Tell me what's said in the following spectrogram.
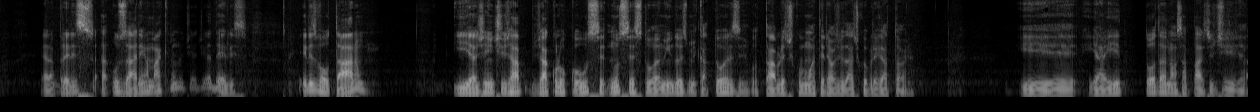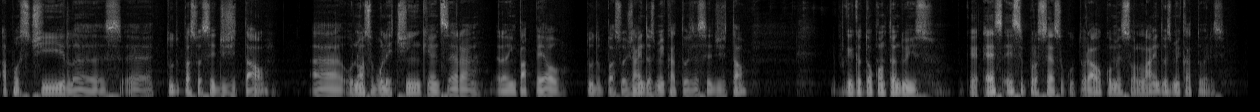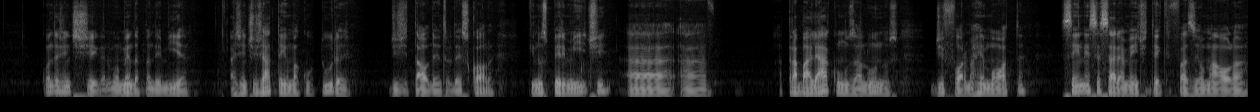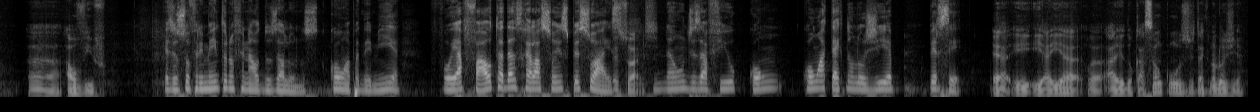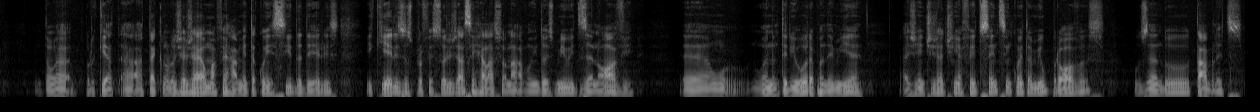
Era para eles ah, usarem a máquina no dia a dia deles. Eles voltaram e a gente já, já colocou no sexto ano, em 2014, o tablet como material didático obrigatório. E, e aí toda a nossa parte de apostilas, é, tudo passou a ser digital. Ah, o nosso boletim, que antes era, era em papel, tudo passou já em 2014 a ser digital. E por que, que eu estou contando isso? Porque esse processo cultural começou lá em 2014. Quando a gente chega no momento da pandemia, a gente já tem uma cultura digital dentro da escola que nos permite a, a, a trabalhar com os alunos de forma remota, sem necessariamente ter que fazer uma aula uh, ao vivo. Quer dizer, o sofrimento no final dos alunos com a pandemia foi a falta das relações pessoais. Pessoais. Não o desafio com, com a tecnologia per se. É, e, e aí a, a, educação com o uso de tecnologia. Então, é, porque a, a, tecnologia já é uma ferramenta conhecida deles e que eles, os professores, já se relacionavam. Em 2019, é, um, no ano anterior à pandemia, a gente já tinha feito 150 mil provas usando tablets.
